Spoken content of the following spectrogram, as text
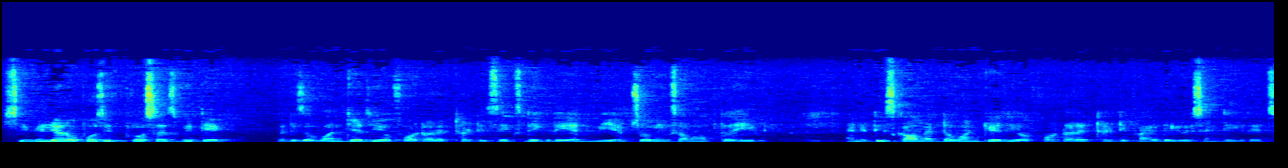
Similar opposite process we take. That is a 1 kg of water at 36 degree and we absorbing some of the heat. And it is come at the 1 kg of water at 35 degree centigrade.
